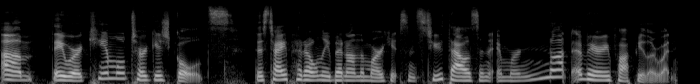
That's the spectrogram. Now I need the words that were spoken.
Um, they were camel Turkish golds. This type had only been on the market since 2000 and were not a very popular one.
